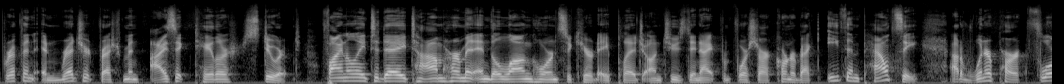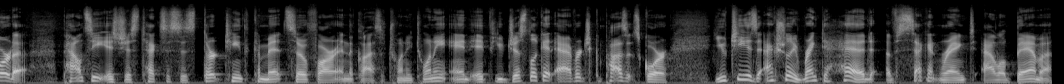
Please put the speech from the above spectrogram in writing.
Griffin, and redshirt freshman Isaac Taylor Stuart. Finally, today, Tom Herman and the Longhorns secured a pledge on Tuesday night from four star cornerback Ethan Pouncey out of Winter Park, Florida. Pouncey is just Texas's 13th commit so far in the class of 2020, and if you just look at average composite score, UT is actually ranked ahead of second ranked Alabama.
